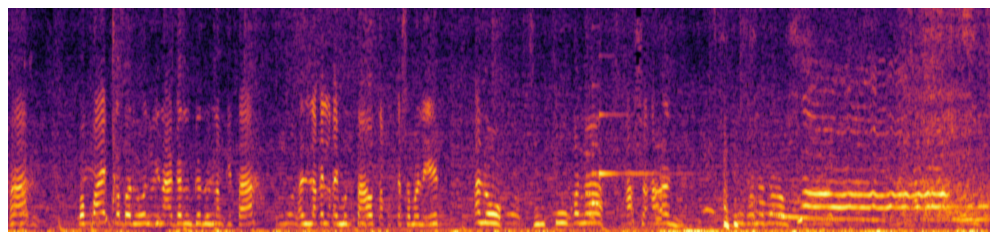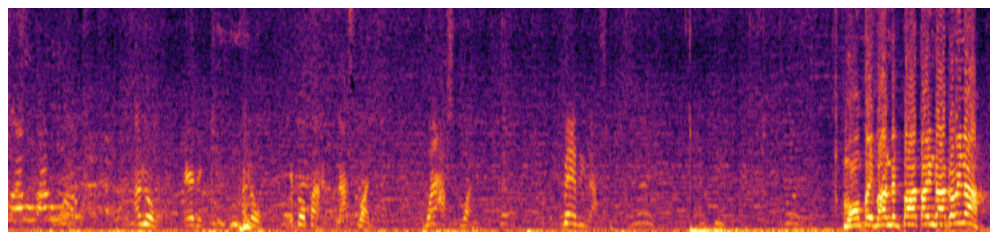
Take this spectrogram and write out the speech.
Ha? Papayag ka ba nun? Ginaganon-ganon lang kita? Ang laki-laki mong tao, takot ka sa maliit? Ano? Sunto ka na! Asaan? Sunto ka na daw! Ano? Eric, ano? Ito pa, last one. Last one. Very last. Mukhang 500 pa tayong gagawin ah!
